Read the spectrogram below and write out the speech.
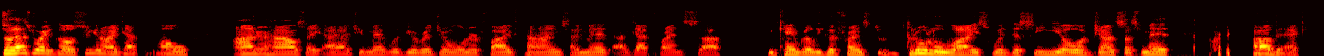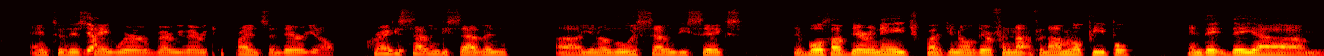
so that's where it goes. So you know, I got to know Honor House. I, I actually met with the original owner five times. I met, I got friends, uh, became really good friends th- through Lou Weiss with the CEO of Johnson Smith, Craig Habeck, and to this day we're very very good friends. And they're you know, Craig is seventy seven, uh, you know, Louis seventy six they're both up there in age, but you know they're phen- phenomenal people, and they they um,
